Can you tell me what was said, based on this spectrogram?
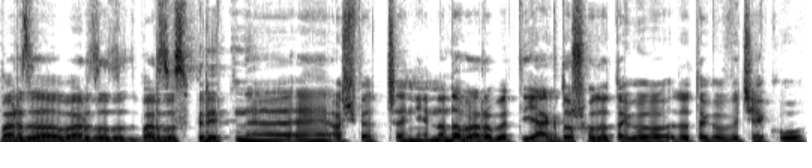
bardzo, bardzo, bardzo sprytne e, oświadczenie. No dobra, Robert, jak doszło do tego, do tego wycieku?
